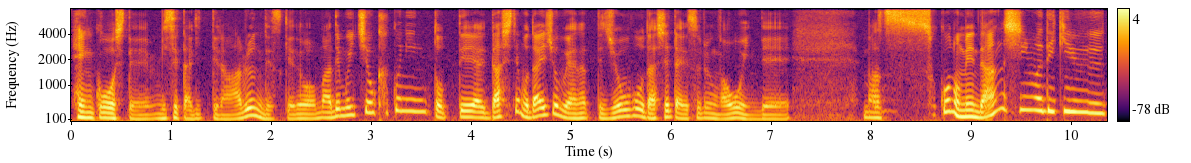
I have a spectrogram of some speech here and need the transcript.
変更して見せたりっていうのはあるんですけど、まあ、でも一応確認取って出しても大丈夫やなって情報を出してたりするのが多いんで、まあ、そこの面で安心はできるっ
